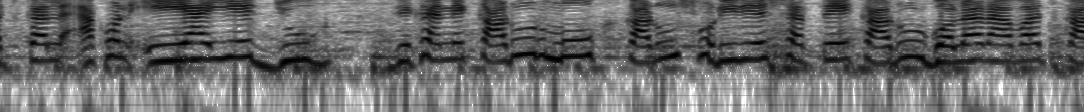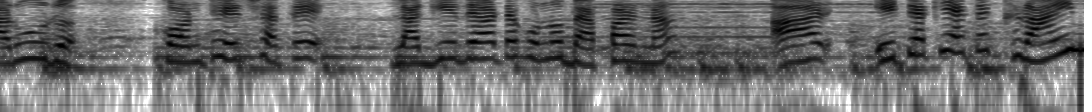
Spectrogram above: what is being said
আজকাল এখন এআই এর যুগ, যেখানে কারুর মুখ, কারুর শরীরের সাথে, কারুর গলার আওয়াজ, কারুর কণ্ঠের সাথে লাগিয়ে দেওয়াটা কোনো ব্যাপার না। আর এটাকে একটা ক্রাইম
